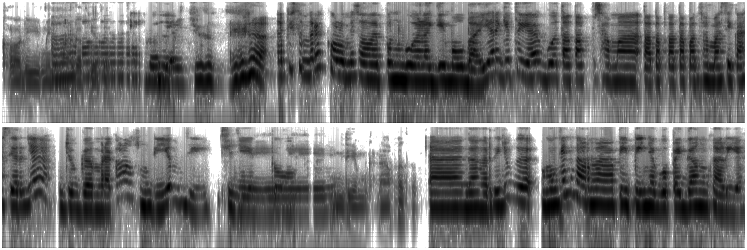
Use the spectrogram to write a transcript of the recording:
kalau di minimarket gitu. Oh, bener juga. Tapi sebenarnya kalau misalnya pun gue lagi mau bayar gitu ya, gue tatap sama tatap-tatapan sama si kasirnya juga mereka langsung diem sih. Gitu. Diem kenapa tuh? Eh, nggak ngerti juga. Mungkin karena pipinya gue pegang kali ya.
